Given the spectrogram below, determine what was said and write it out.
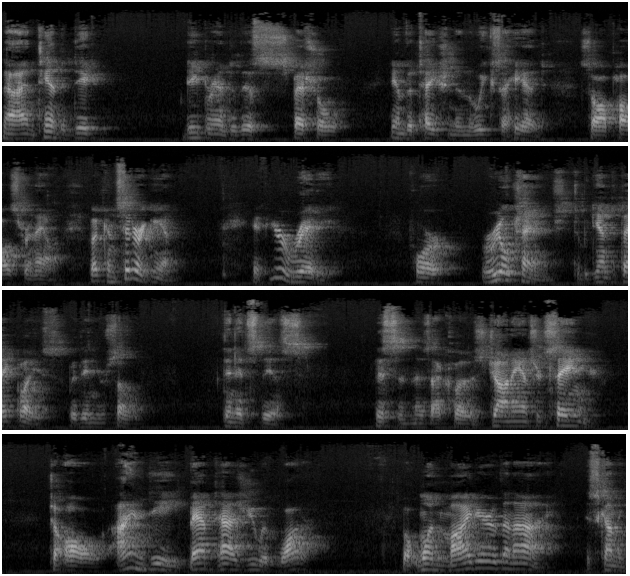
Now, I intend to dig deeper into this special invitation in the weeks ahead, so I'll pause for now. But consider again if you're ready for real change to begin to take place within your soul, then it's this. Listen as I close. John answered, saying to all, I indeed baptize you with water, but one mightier than I is coming,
